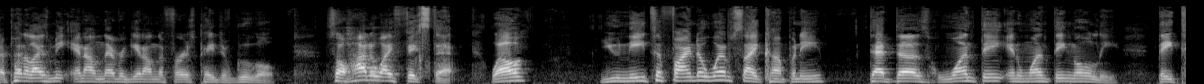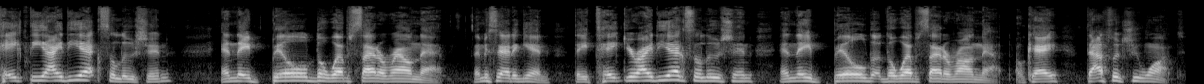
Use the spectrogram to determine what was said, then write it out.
to penalize me, and I'll never get on the first page of Google. So how do I fix that? Well, you need to find a website company that does one thing and one thing only. They take the IDX solution and they build the website around that. Let me say it again. They take your IDX solution and they build the website around that. Okay, that's what you want.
